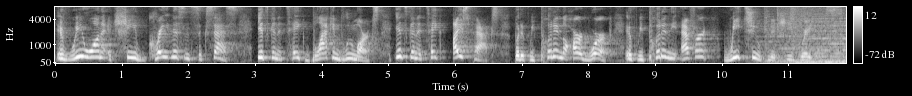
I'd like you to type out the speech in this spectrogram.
if we want to achieve greatness and success, it's going to take black and blue marks. It's going to take ice packs. But if we put in the hard work, if we put in the effort, we too can achieve greatness.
